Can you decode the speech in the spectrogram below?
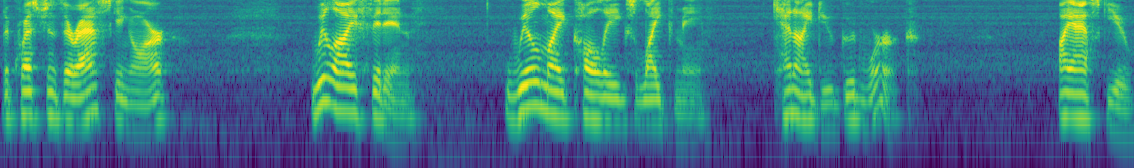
The questions they're asking are Will I fit in? Will my colleagues like me? Can I do good work? I ask you,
